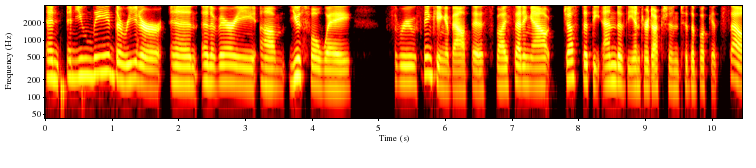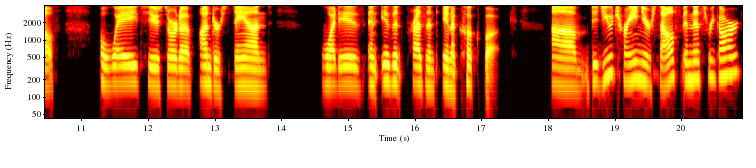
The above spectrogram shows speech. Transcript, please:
And and you lead the reader in in a very um, useful way through thinking about this by setting out just at the end of the introduction to the book itself a way to sort of understand what is and isn't present in a cookbook um, did you train yourself in this regard?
